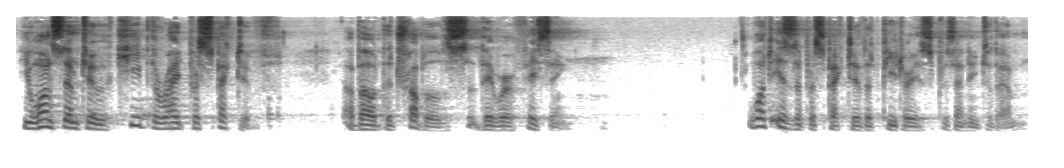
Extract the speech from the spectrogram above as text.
He wants them to keep the right perspective about the troubles they were facing. What is the perspective that Peter is presenting to them?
